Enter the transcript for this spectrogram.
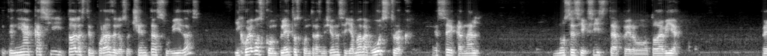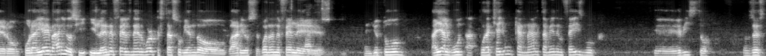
que tenía casi todas las temporadas de los 80 subidas y juegos completos con transmisiones, se llamaba Woodstock, ese canal. No sé si exista, pero todavía. Pero por ahí hay varios y, y la NFL Network está subiendo varios, bueno, NFL varios. en YouTube. Hay algún, por aquí hay un canal también en Facebook que he visto. Entonces,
